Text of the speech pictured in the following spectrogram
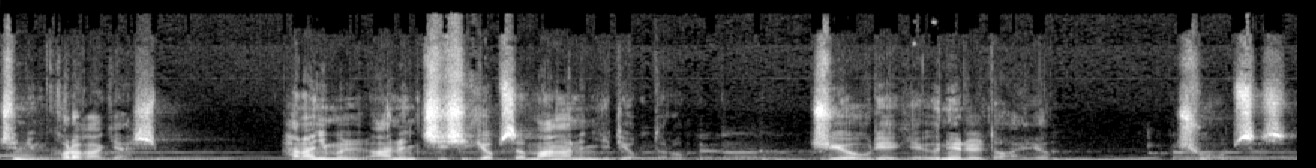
주님 걸어가게 하시며 하나님을 아는 지식이 없어 망하는 일이 없도록 주여 우리에게 은혜를 더하여 주옵소서.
